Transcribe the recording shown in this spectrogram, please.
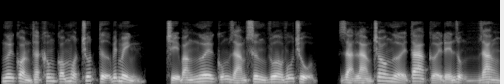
ngươi còn thật không có một chút tự biết mình, chỉ bằng ngươi cũng dám xưng vua vũ trụ, giản làm cho người ta cười đến rụng răng.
